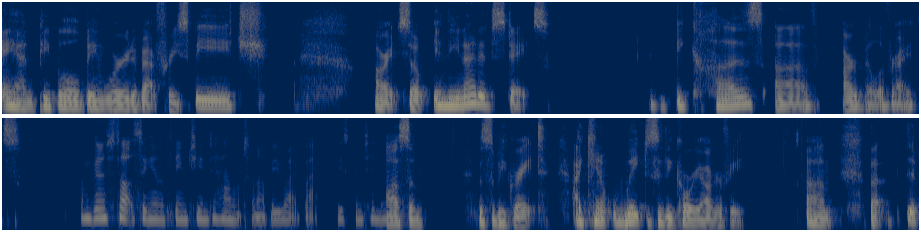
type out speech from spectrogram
and people being worried about free speech. All right, so in the United States, because of our Bill of Rights, I'm going to start singing the theme tune to Hamilton. I'll be right back. Please continue. awesome. This will be great. I can't wait to see the choreography. Um, but th-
